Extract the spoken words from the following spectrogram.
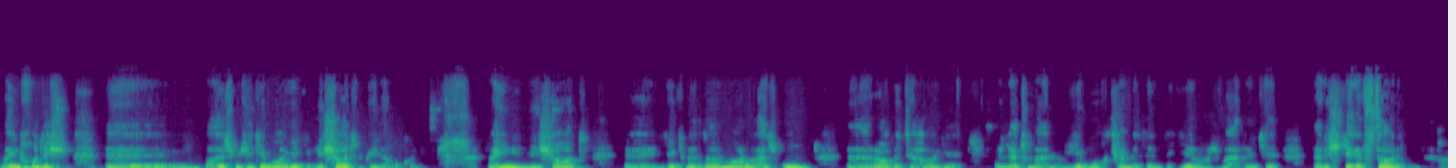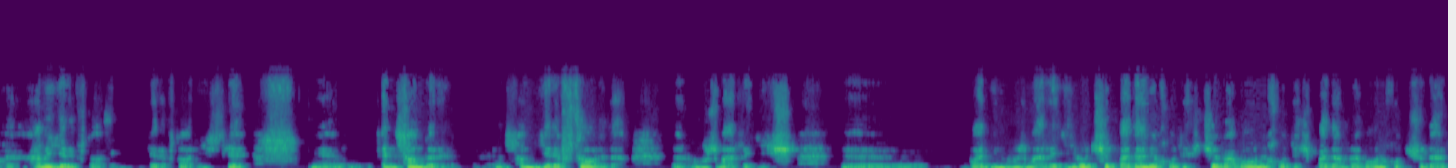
و این خودش باعث میشه که ما یک نشاطی پیدا بکنیم. و این نشاط یک مقدار ما رو از اون رابطه های علت و معلولی محکم زندگی روزمره که درش گرفتاریم همه گرفتاریم گرفتاری است که انسان داره انسان گرفتار در روزمرگیش باید این روزمرگی رو چه بدن خودش چه روان خودش بدن روان خودش رو در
